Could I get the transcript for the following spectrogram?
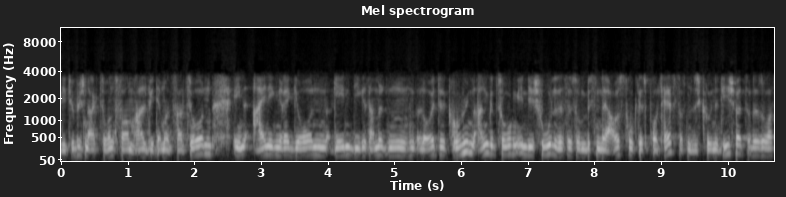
die typischen Aktionsformen halt wie Demonstrationen. In einigen Regionen gehen die gesammelten Leute grün angezogen in die Schule. Das ist so ein bisschen der Ausdruck des Protests, dass man sich grüne T-Shirts oder sowas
